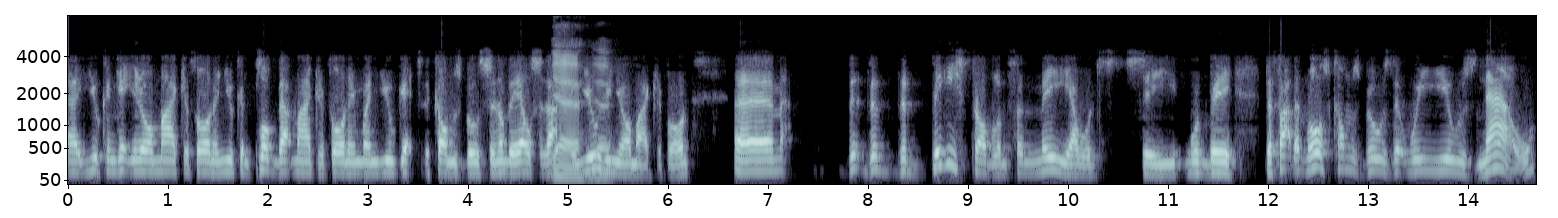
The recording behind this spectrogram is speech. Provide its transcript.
uh, you can get your own microphone and you can plug that microphone in when you get to the comms booth so nobody else is actually yeah, using yeah. your microphone. Um, the, the, the biggest problem for me, I would see, would be the fact that most comms booths that we use now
